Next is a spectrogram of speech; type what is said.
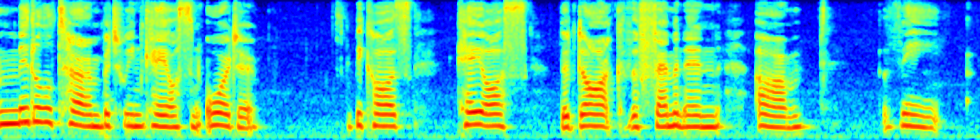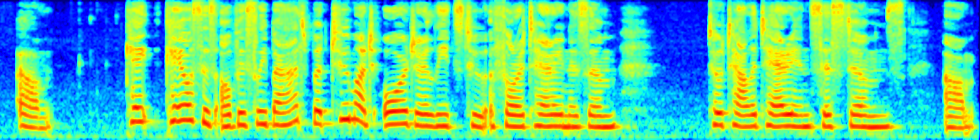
middle term between chaos and order because chaos, the dark, the feminine, um, the um, chaos is obviously bad, but too much order leads to authoritarianism, totalitarian systems. Um,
